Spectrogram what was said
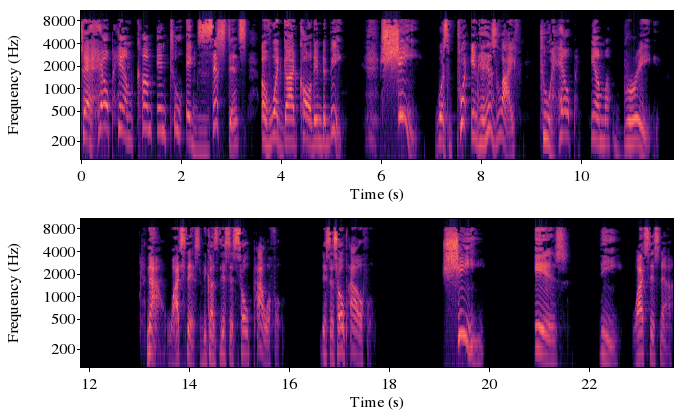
to help him come into existence of what God called him to be. She was put into his life to help him breathe. Now, watch this because this is so powerful. This is so powerful. She is the, watch this now,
